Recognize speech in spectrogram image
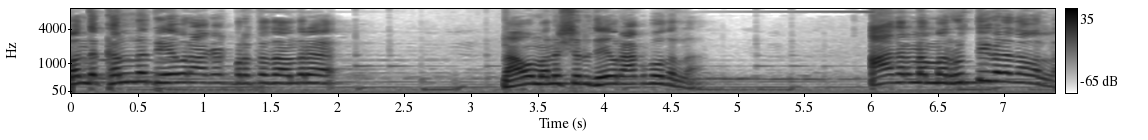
ಒಂದು ಕಲ್ಲು ದೇವರಾಗಕ್ಕೆ ಬರ್ತದ ಅಂದ್ರೆ ನಾವು ಮನುಷ್ಯರು ದೇವರಾಗ್ಬೋದಲ್ಲ ಆದ್ರೆ ನಮ್ಮ ವೃತ್ತಿಗಳದಾವಲ್ಲ.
